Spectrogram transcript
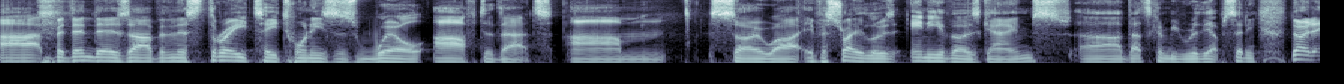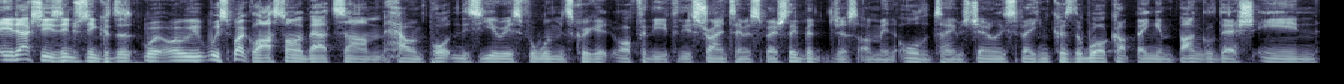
uh, but then there's uh, but then there's three T20s as well after that. Um, so uh, if Australia lose any of those games, uh, that's going to be really upsetting. No, it actually is interesting because we, we, we spoke last time about um, how important this year is for women's cricket, or for the for the Australian team especially, but just I mean all the teams generally speaking, because the World Cup being in Bangladesh in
